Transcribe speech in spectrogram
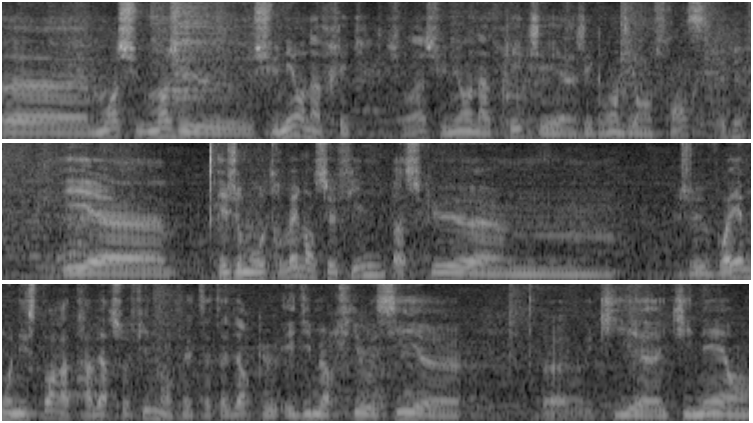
euh, moi, je, moi je, suis né en Afrique. Tu vois, je suis né en Afrique, j'ai grandi en France. Mhm. et, euh, et, je me retrouvais dans ce film parce que euh, je voyais mon histoire à travers ce film, en fait. C'est-à-dire que Eddie Murphy aussi, qui, qui naît en,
